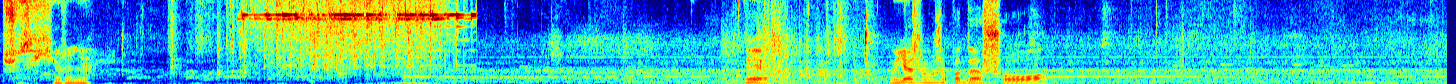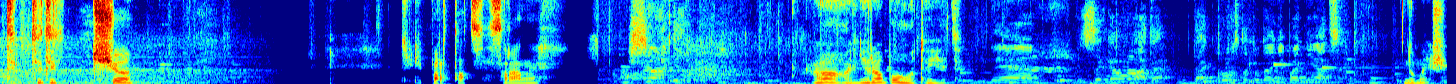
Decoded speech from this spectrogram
Что за херня? Э, ну я же уже подошел. Ты, ты, ты чё? Телепортация сраная. А, не работает. Да, высоковато. Так просто туда не подняться. Думаешь?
